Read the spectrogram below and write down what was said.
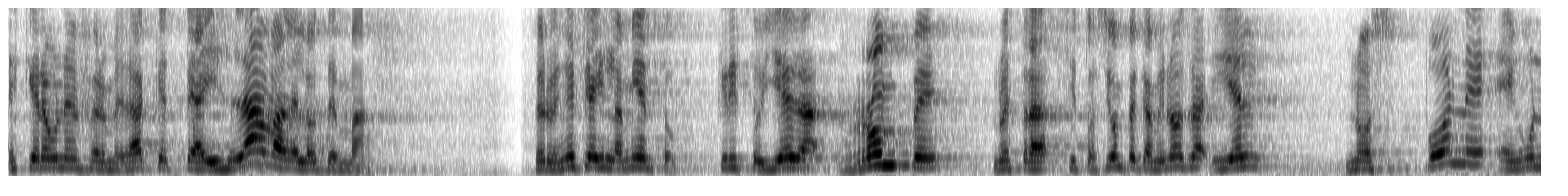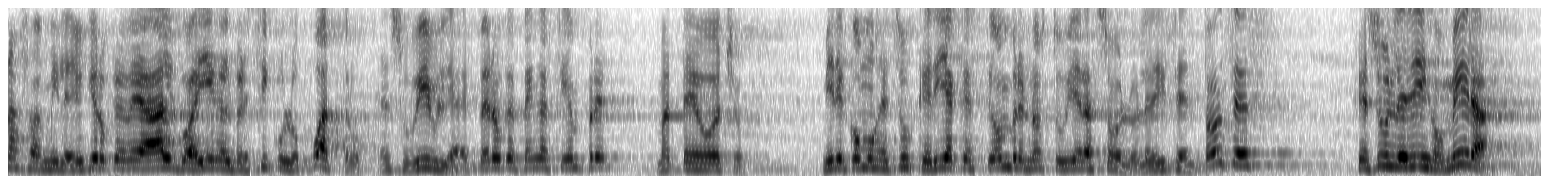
es que era una enfermedad que te aislaba de los demás. Pero en ese aislamiento, Cristo llega, rompe nuestra situación pecaminosa y Él nos pone en una familia. Yo quiero que vea algo ahí en el versículo 4 en su Biblia. Espero que tenga siempre Mateo 8. Mire cómo Jesús quería que este hombre no estuviera solo. Le dice, entonces Jesús le dijo, mira,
